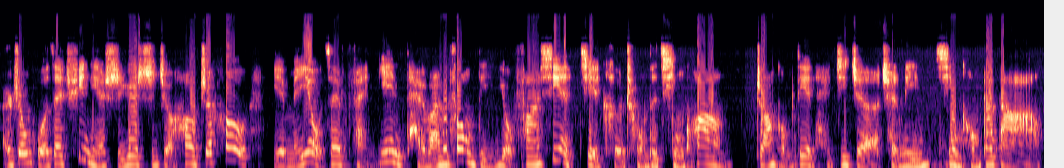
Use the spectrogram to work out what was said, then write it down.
而中国在去年十月十九号之后，也没有再反映台湾凤梨有发现介壳虫的情况。中央广播电台记者陈琳、信鸿报道。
